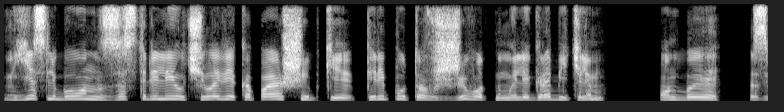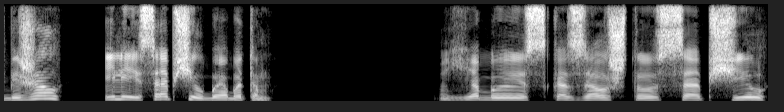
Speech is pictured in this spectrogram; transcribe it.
Если бы он застрелил человека по ошибке, перепутав с животным или грабителем, он бы сбежал или сообщил бы об этом? Я бы сказал, что сообщил,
